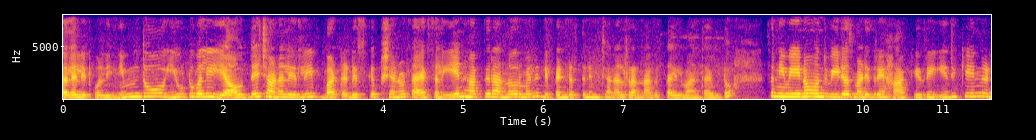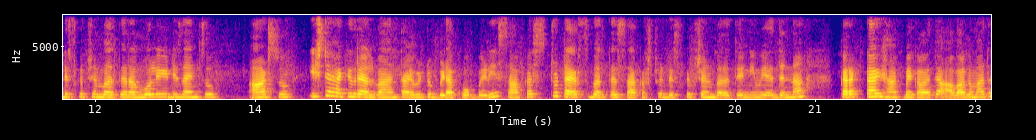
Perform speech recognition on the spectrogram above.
ತಲೆಯಲ್ಲಿ ಇಟ್ಕೊಳ್ಳಿ. ನಿಮ್ಮದು ಯೂಟ್ಯೂಬಲ್ಲಿ ಯಾವುದೇ ಚಾನಲ್ ಇರಲಿ ಬಟ್ ಡಿಸ್ಕ್ರಿಪ್ಷನು ಟ್ಯಾಗ್ಸಲ್ಲಿ ಏನು ಹಾಕ್ತೀರಾ ಅನ್ನೋದ್ರ ಮೇಲೆ ಡಿಪೆಂಡ್ ಇರುತ್ತೆ. ನಿಮ್ಮ ಚಾನಲ್ ರನ್ ಆಗುತ್ತಾ ಇಲ್ವಾ ಅಂತ ಹೇಳ್ಬಿಟ್ಟು. ಸೊ ನೀವೇನೋ ಒಂದು ವೀಡಿಯೋಸ್ ಮಾಡಿದರೆ ಹಾಕಿದ್ರಿ. ಇದಕ್ಕೇನು ಡಿಸ್ಕ್ರಿಪ್ಷನ್ ಬರುತ್ತೆ? ರಂಗೋಲಿ ಡಿಸೈನ್ಸು ಆರ್ಟ್ಸು ಇಷ್ಟೇ ಹಾಕಿದರೆ ಅಲ್ವಾ ಅಂತ ಹೇಳ್ಬಿಟ್ಟು ಬಿಡಕ್ಕೆ ಹೋಗಬೇಡಿ. ಸಾಕಷ್ಟು ಟ್ಯಾಗ್ಸ್ ಬರುತ್ತೆ, ಸಾಕಷ್ಟು ಡಿಸ್ಕ್ರಿಪ್ಷನ್ ಬರುತ್ತೆ. ನೀವು ಅದನ್ನು ಕರೆಕ್ಟಾಗಿ ಹಾಕಬೇಕಾಗುತ್ತೆ. ಆವಾಗ ಮಾತ್ರ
